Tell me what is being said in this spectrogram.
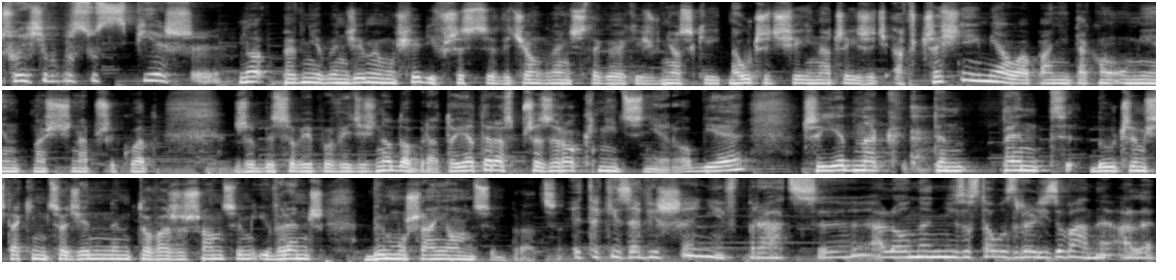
człowiek się po prostu spieszy. No, pewnie będziemy musieli wszyscy wyciągnąć z tego jakieś wnioski, nauczyć się inaczej żyć. A wcześniej miała Pani taką umiejętność na przykład, żeby sobie powiedzieć, no dobra, to ja teraz przez rok nic nie robię, czy jednak ten pęd był czymś takim codziennym, towarzyszącym i wręcz wymuszającym pracę? takie zawieszenie w pracy, ale ono nie zostało zrealizowane, ale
